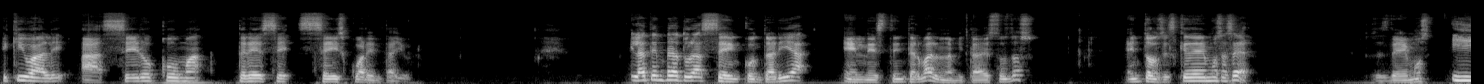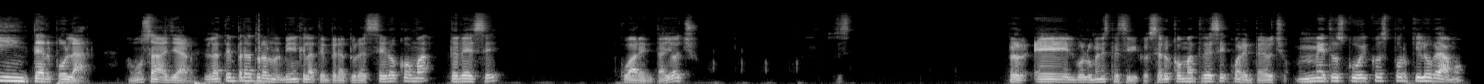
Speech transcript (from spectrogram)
equivale a 0,13641. Y la temperatura se encontraría en este intervalo, en la mitad de estos dos. Entonces, ¿qué debemos hacer? Entonces debemos interpolar. Vamos a hallar la temperatura, no olviden que la temperatura es 0,1348. pero el volumen específico es 0,1348 metros cúbicos por kilogramo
